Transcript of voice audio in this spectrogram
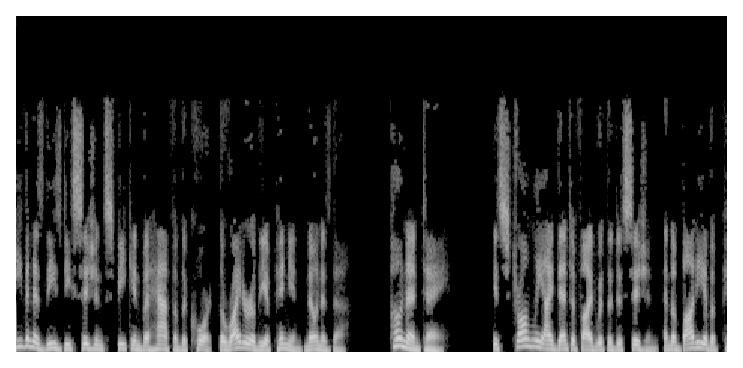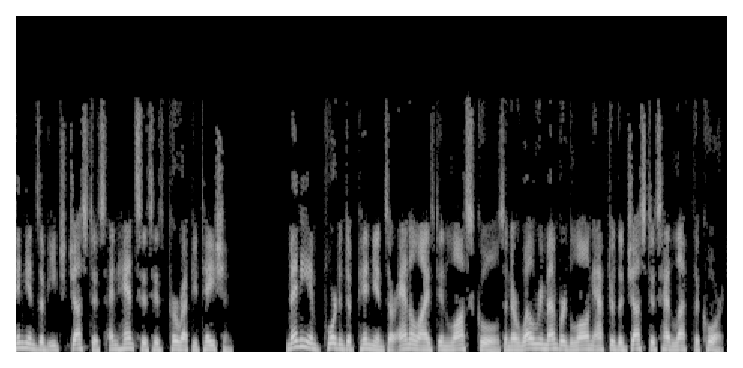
Even as these decisions speak in behalf of the court, the writer of the opinion, known as the ponente, is strongly identified with the decision, and the body of opinions of each justice enhances his per reputation. Many important opinions are analyzed in law schools and are well remembered long after the justice had left the court.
